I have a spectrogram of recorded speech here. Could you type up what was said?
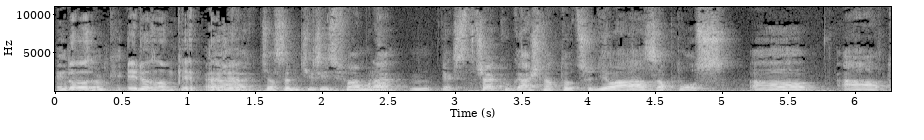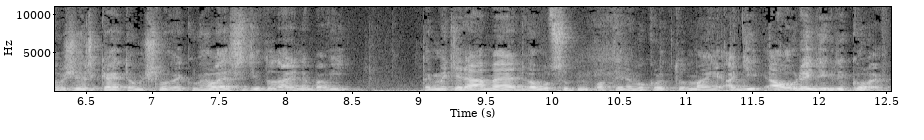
I do, do zonky. I do zonky takže... Uh, chtěl jsem ti říct, Filemone, no. jak se třeba koukáš na to, co dělá Zapos uh, a to, že říkají tomu člověku, hele, jestli ti to tady nebaví, tak my ti dáme dva odstupní platy, nebo kolik to mají, a, di, a odejdi kdykoliv.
